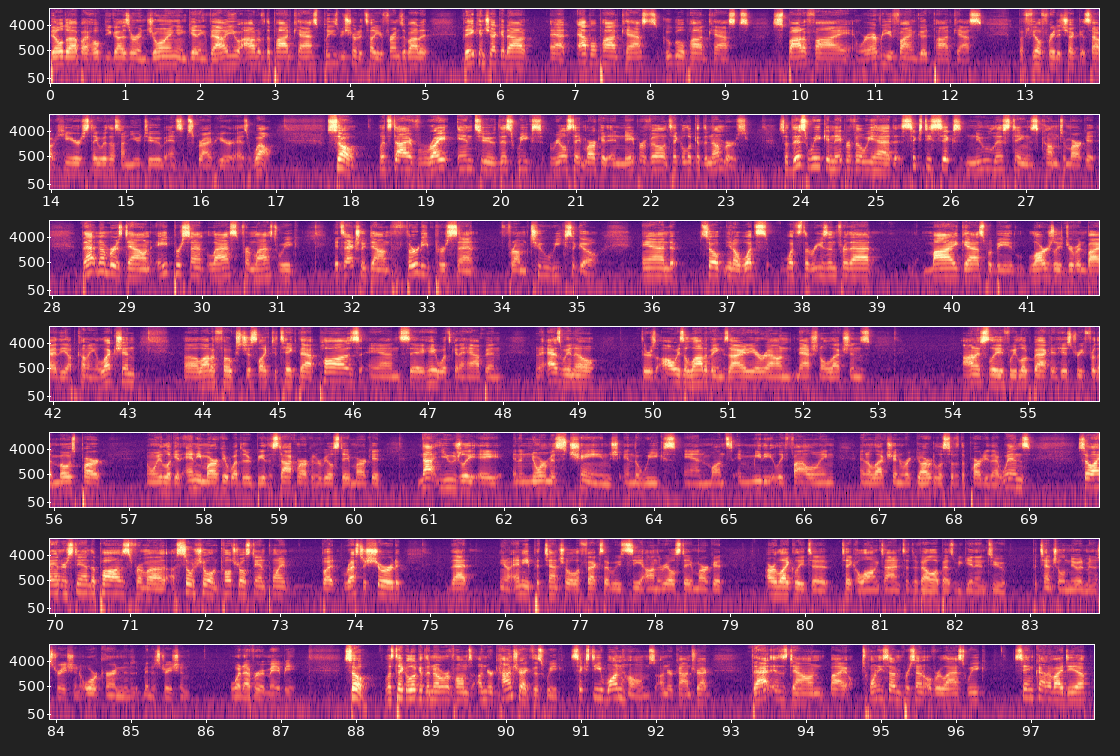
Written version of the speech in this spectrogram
build up. I hope you guys are enjoying and getting value out of the podcast. Please be sure to tell your friends about it. They can check it out at Apple Podcasts, Google Podcasts, Spotify, and wherever you find good podcasts. But feel free to check us out here, stay with us on YouTube, and subscribe here as well. So, Let's dive right into this week's real estate market in Naperville and take a look at the numbers. So, this week in Naperville, we had 66 new listings come to market. That number is down 8% last from last week. It's actually down 30% from two weeks ago. And so, you know, what's what's the reason for that? My guess would be largely driven by the upcoming election. Uh, a lot of folks just like to take that pause and say, hey, what's going to happen? And as we know, there's always a lot of anxiety around national elections. Honestly, if we look back at history, for the most part, and when we look at any market, whether it be the stock market or real estate market, not usually a an enormous change in the weeks and months immediately following an election, regardless of the party that wins. So I understand the pause from a, a social and cultural standpoint, but rest assured that you know any potential effects that we see on the real estate market are likely to take a long time to develop as we get into potential new administration or current administration, whatever it may be. So let's take a look at the number of homes under contract this week 61 homes under contract. That is down by 27% over last week. Same kind of idea.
